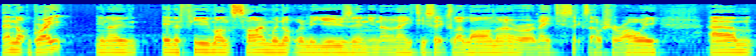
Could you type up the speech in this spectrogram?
they're not great. You know, in a few months' time, we're not going to be using you know an 86 Lallana or an 86 El Shaarawy. Um,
